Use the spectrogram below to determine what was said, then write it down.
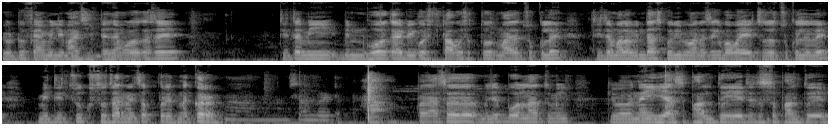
यूट्यूब फॅमिली माझी. त्याच्यामुळं कसं आहे तिथं मी बिनघोर काही बी गोष्ट टाकू शकतो माझं चुकलंय. तिथं मला बिंदास कोणी बी म्हणायचं की बाबा हे तुझं चुकलेलं आहे. मी ती चूक सुधारण्याचा प्रयत्न करन. शंभर टक्के. हा पण असं म्हणजे बोलणार तुम्ही की बाबा नाही हे असं फालतू आहे ते तसं फालतू आहे.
